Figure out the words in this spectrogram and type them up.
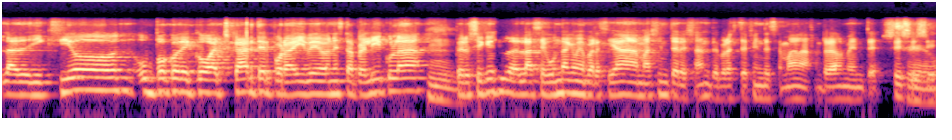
la dedicción, un poco de Coach Carter por ahí veo en esta película, mm. pero sí que es la, segunda que me parecía más interesante para este fin de semana, realmente. Sí, sí, sí.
